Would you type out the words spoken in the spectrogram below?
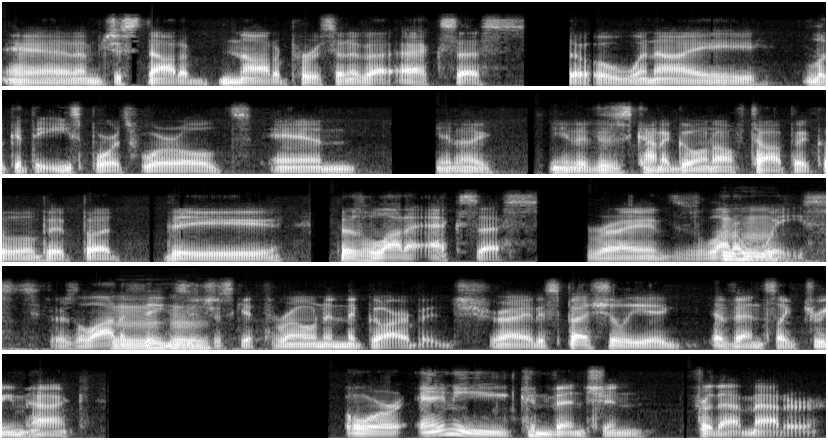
and I'm just not a not a person of access. So when I look at the esports world, and you know, you know, this is kind of going off topic a little bit, but the there's a lot of excess right? There's a lot Mhm. of waste. There's a lot of things that Mhm. just get thrown in the garbage, right? Especially events like DreamHack or any convention for that matter.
